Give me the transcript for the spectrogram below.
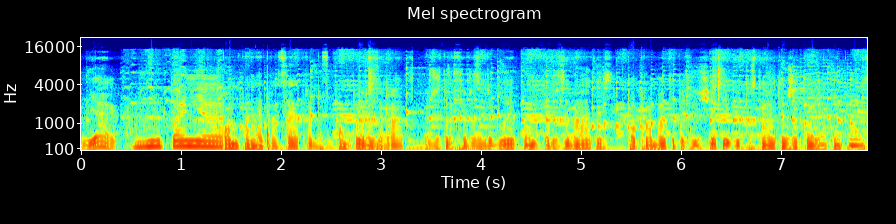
Як? Ну понятно. Помпа не працює, треба з помпою розібрати. Вже трохи розгребли, помпу розібратись, попробувати підключити і поставити вже туалет наконець.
